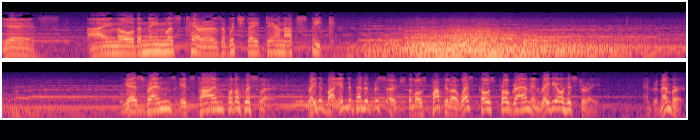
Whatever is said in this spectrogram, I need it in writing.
Yes, I know the nameless terrors of which they dare not speak. Yes, friends, it's time for The Whistler. Rated by independent research, the most popular West Coast program in radio history. And remember,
